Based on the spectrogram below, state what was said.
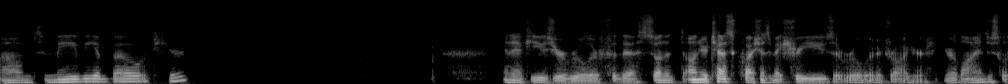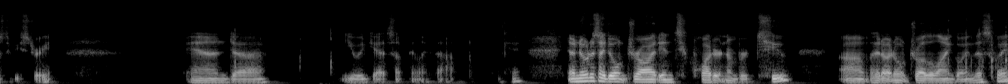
um, so maybe about here. And if you use your ruler for this, so on, the, on your test questions, make sure you use a ruler to draw your, your lines. They're supposed to be straight. And uh, you would get something like that. Okay. Now notice I don't draw it into quadrant number two. Um, I don't draw the line going this way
